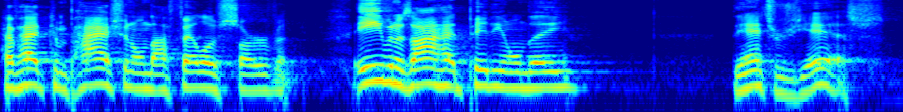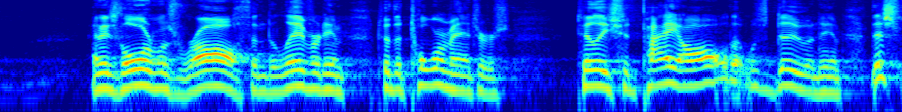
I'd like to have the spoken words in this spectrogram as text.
have had compassion on thy fellow servant, even as I had pity on thee? The answer is yes. And his Lord was wroth and delivered him to the tormentors till he should pay all that was due unto him. This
